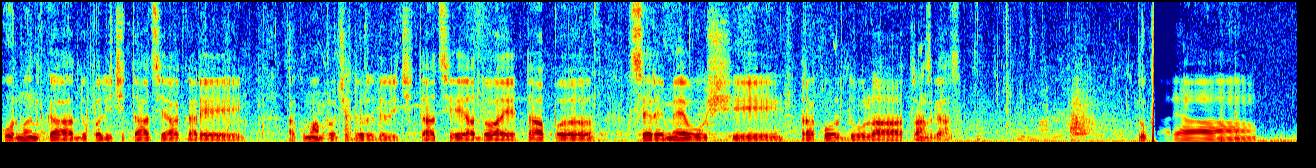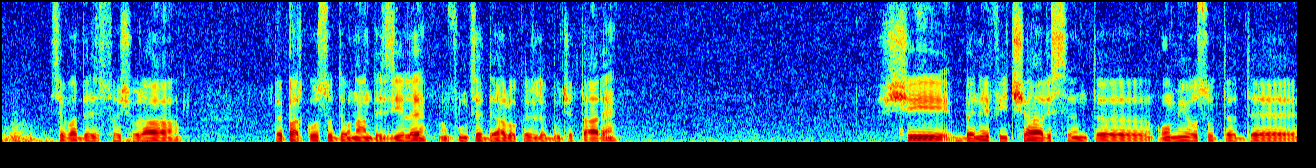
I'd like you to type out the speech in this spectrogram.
urmând ca după licitația care acum în procedură de licitație, a doua etapă, SRM-ul și racordul la Transgaz. Lucrarea se va desfășura pe parcursul de un an de zile, în funcție de alocările bugetare. Și beneficiari sunt 1100 uh, de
